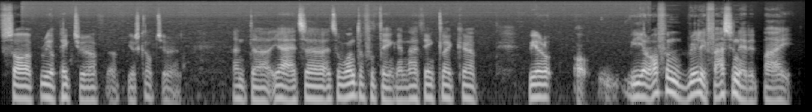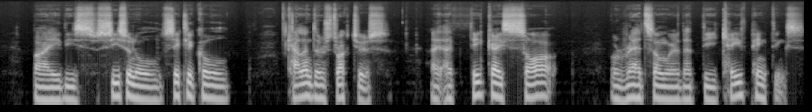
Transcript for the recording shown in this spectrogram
saw a real picture of, of your sculpture, and and uh, yeah, it's a it's a wonderful thing, and I think like uh, we are we are often really fascinated by by these seasonal cyclical calendar structures. I, I think I saw or read somewhere that the cave paintings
